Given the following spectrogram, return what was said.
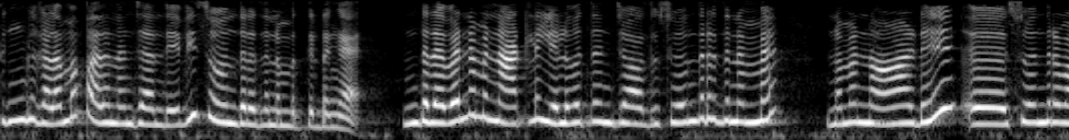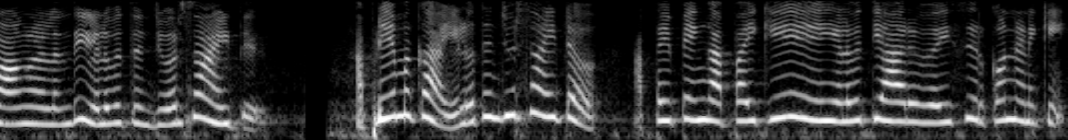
திங்கக்கிழமை பதினஞ்சாம் தேதி சுதந்திர தினம் பத்துடுங்க இந்த தடவை நம்ம நாட்டில் எழுபத்தஞ்சாவது சுதந்திர தினமே நம்ம நாடு சுதந்திரம் வாங்கினதுலேருந்து எழுபத்தஞ்சு வருஷம் ஆயிட்டு. அப்படியேமாக்கா எழுபத்தஞ்சு வருஷம் ஆயிட்டோ? அப்போ இப்போ எங்கள் அப்பாய்க்கு எழுபத்தி ஆறு வயசு இருக்கும்னு நினைக்கேன்.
